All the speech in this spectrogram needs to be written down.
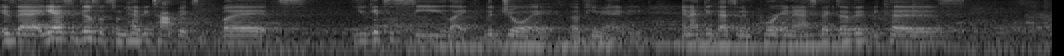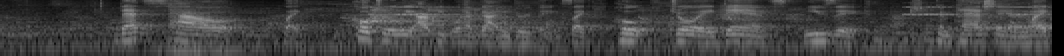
is that yes it deals with some heavy topics but you get to see like the joy of humanity and i think that's an important aspect of it because that's how like culturally our people have gotten through things like hope joy dance music compassion, like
